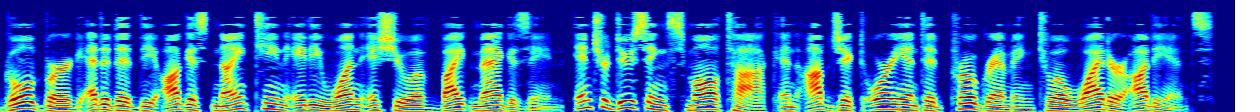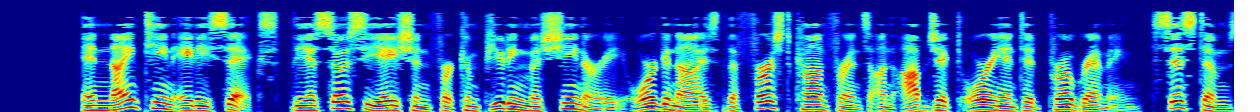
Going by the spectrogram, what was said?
Goldberg edited the August 1981 issue of Byte magazine, introducing Smalltalk and object-oriented programming to a wider audience. In 1986, the Association for Computing Machinery organized the first conference on object-oriented programming, systems,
